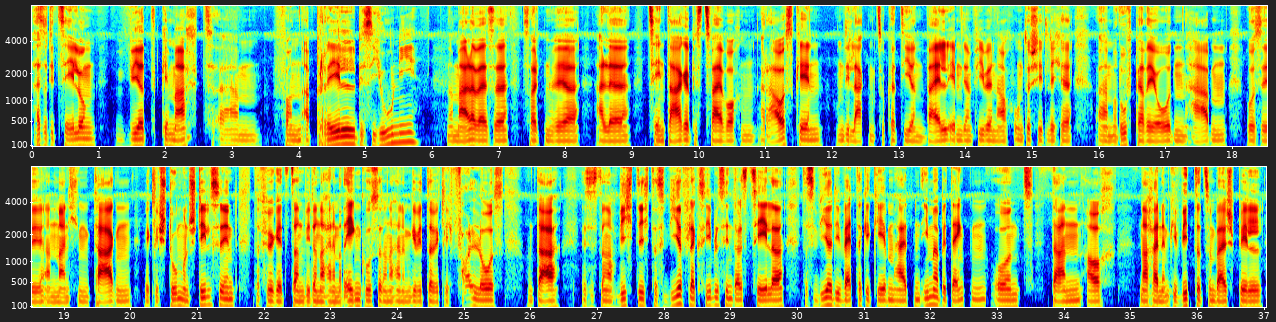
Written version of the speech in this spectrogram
Also die Zählung wird gemacht ähm, von April bis Juni. Normalerweise sollten wir alle zehn Tage bis zwei Wochen rausgehen um die Lacken zu kartieren, weil eben die Amphibien auch unterschiedliche ähm, Rufperioden haben, wo sie an manchen Tagen wirklich stumm und still sind. Dafür geht es dann wieder nach einem Regenguss oder nach einem Gewitter wirklich voll los. Und da ist es dann auch wichtig, dass wir flexibel sind als Zähler, dass wir die Wettergegebenheiten immer bedenken und dann auch nach einem Gewitter zum Beispiel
